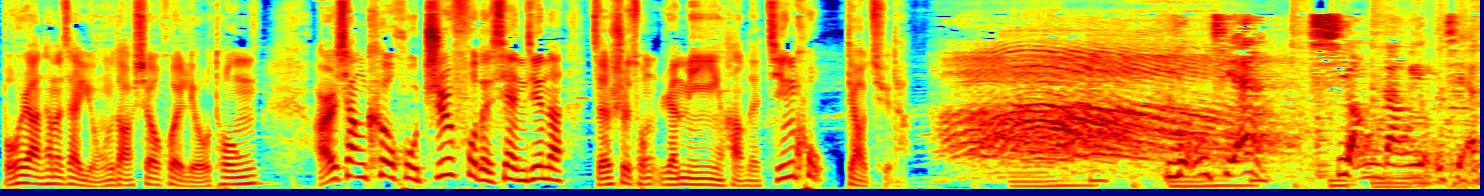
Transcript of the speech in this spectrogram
不会让他们再涌入到社会流通。而向客户支付的现金呢，则是从人民银行的金库调取的。有钱，相当有钱。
